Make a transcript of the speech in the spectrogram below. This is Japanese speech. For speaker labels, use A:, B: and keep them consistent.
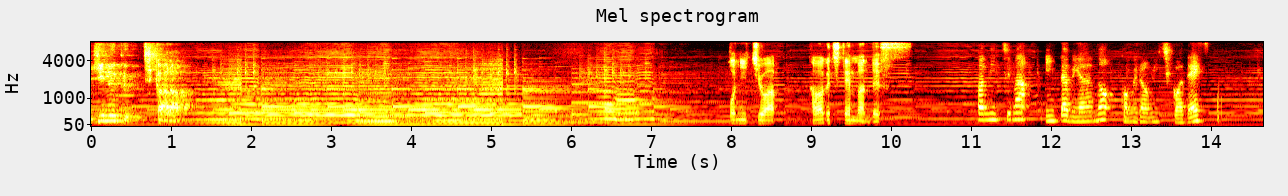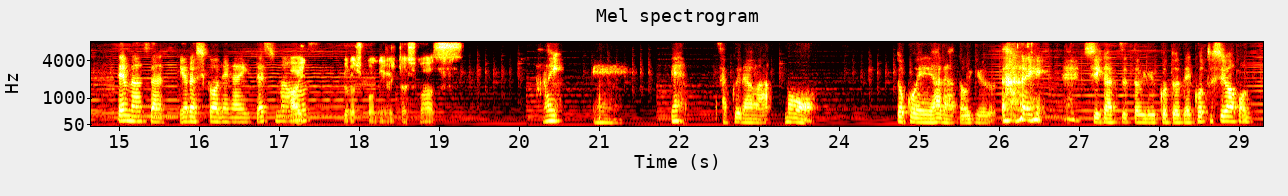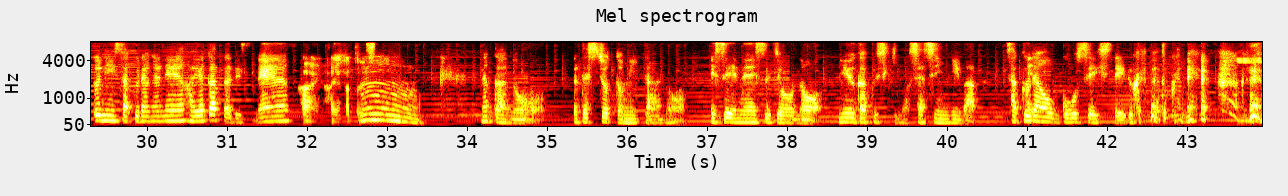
A: 生き抜く力
B: こんにちは、川口天満です。
C: こんにちは。インタビュアーの小室美智子です。天満さん、よろしくお願いいたします。
B: はいよろしくお願いいたします。
C: はい。えー、ね、桜はもう、どこへやらという、はい。4月ということで、今年は本当に桜がね、早かったですね。
B: はい、早かった
C: う
B: です。
C: ん。なんかあの、私ちょっと見たあの、SNS 上の入学式の写真には、桜を合成している方とかね、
